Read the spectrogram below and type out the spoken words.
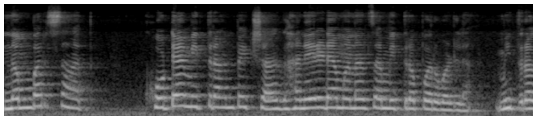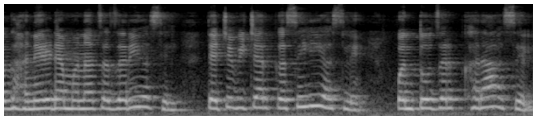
नंबर सात. खोट्या मित्रांपेक्षा घाणेरड्या मनाचा मित्र परवडला. मित्र घाणेरड्या मनाचा जरी असेल त्याचे विचार कसेही असले पण तो जर खरा असेल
